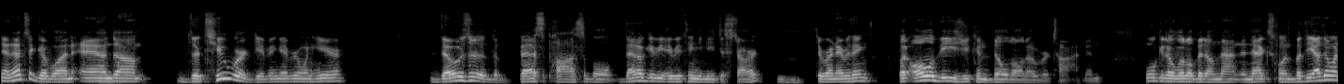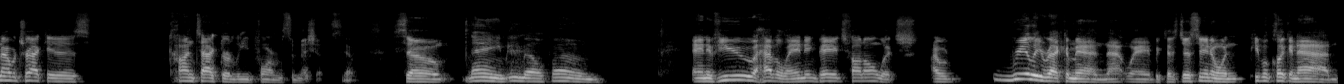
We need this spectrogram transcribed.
Yeah, that's a good one. And um, the two we're giving everyone here, those are the best possible. That'll give you everything you need to start Mhm. to run everything. But all of these you can build on over time. And we'll get a little bit on that in the next one. But the other one I would track is contact or lead form submissions. Yep. So, Name, email, phone. And if you have a landing page funnel, which I would really recommend that way, because just so you know, when people click an ad,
